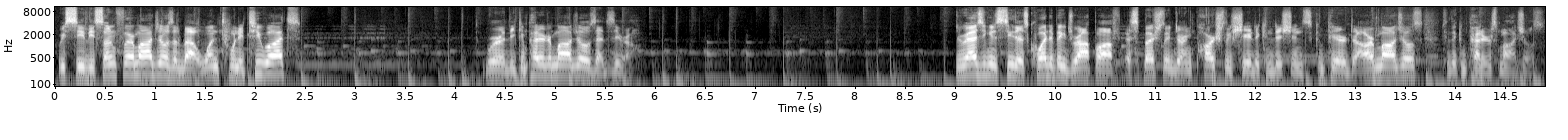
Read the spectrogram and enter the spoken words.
We see the Sunflare module is at about 122 watts, where the competitor module is at zero. So as you can see, there's quite a big drop off, especially during partially shaded conditions compared to our modules to the competitors' modules.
